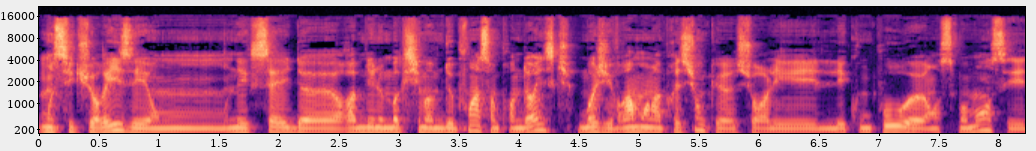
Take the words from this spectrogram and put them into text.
on sécurise et on essaye de ramener le maximum de points sans prendre de risques. Moi, j'ai vraiment l'impression que sur les, les compos euh, en ce moment, c'est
